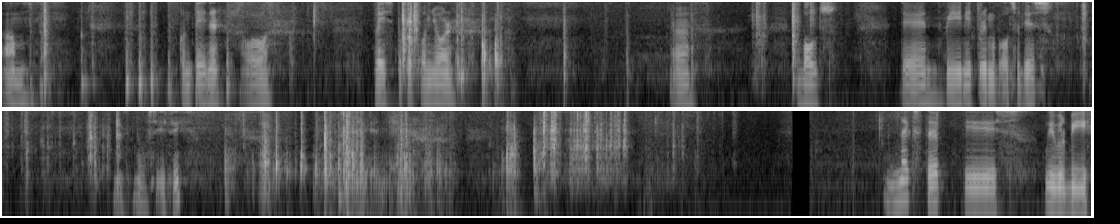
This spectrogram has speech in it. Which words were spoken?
um, container or place to put on your uh, bolts. Then we need to remove also this. Hmm, that was easy. Next step is we will be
